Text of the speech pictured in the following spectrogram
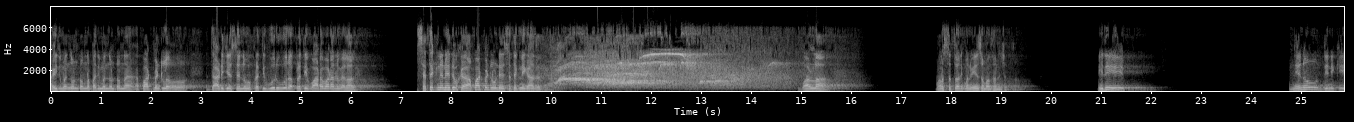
ఐదు మంది ఉంటున్న పది మంది ఉంటున్న అపార్ట్మెంట్లో దాడి చేస్తే నువ్వు ప్రతి ఊరు ఊర ప్రతి వాడవాడ నువ్వు వెళ్ళాలి. శతజ్ఞ అనేది ఒక అపార్ట్మెంట్లో ఉండే శతజ్ఞి కాదు అది. వాళ్ళ మనస్తత్వానికి మనం ఏం సమాధానం చెప్తాం? ఇది నేను దీనికి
